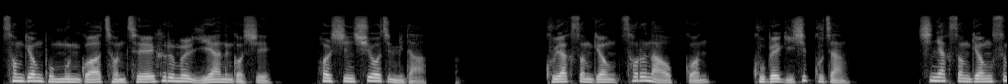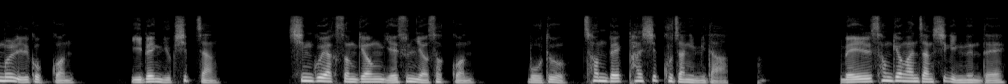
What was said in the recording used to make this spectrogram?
성경 본문과 전체의 흐름을 이해하는 것이 훨씬 쉬워집니다. 구약 성경 39권, 929장, 신약 성경 27권, 260장, 신구약 성경 66권, 모두 1189장입니다. 매일 성경 한 장씩 읽는데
